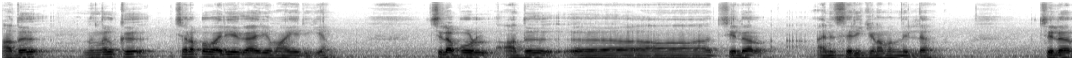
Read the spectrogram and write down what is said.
അത് നിങ്ങൾക്ക് ചിലപ്പോൾ വലിയ കാര്യമായിരിക്കാം. ചിലപ്പോൾ അത് ചിലർ അനുസരിക്കണമെന്നില്ല. ചിലർ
